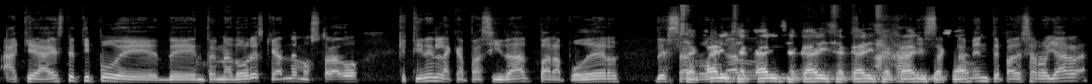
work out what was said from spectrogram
a que a este tipo de, entrenadores que han demostrado que tienen la capacidad para poder desarrollar. Sacar y sacar y sacar y sacar y sacar. exactamente, para desarrollar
